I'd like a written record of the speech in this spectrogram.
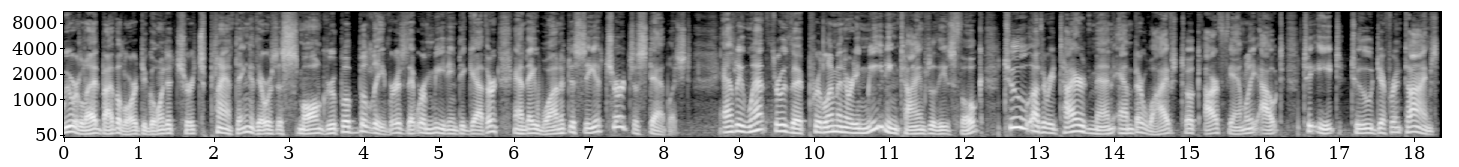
we were led by the Lord to go into church planting. There was a small group of believers that were meeting together and they wanted to see a church established. As we went through the preliminary meeting times with these folk, two other retired men and their wives took our family out to eat two different times.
